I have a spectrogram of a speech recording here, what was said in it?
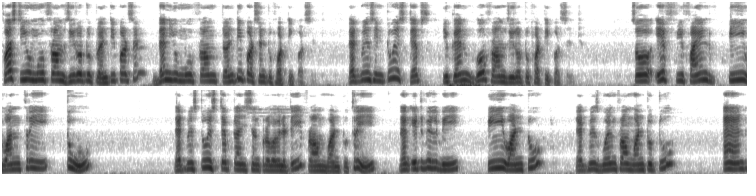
First, you move from 0 to 20%, then you move from 20% to 40%. That means in two steps, you can go from 0 to 40%. So, if you find P132, that means two step transition probability from 1 to 3, then it will be P12, that means going from 1 to 2 and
